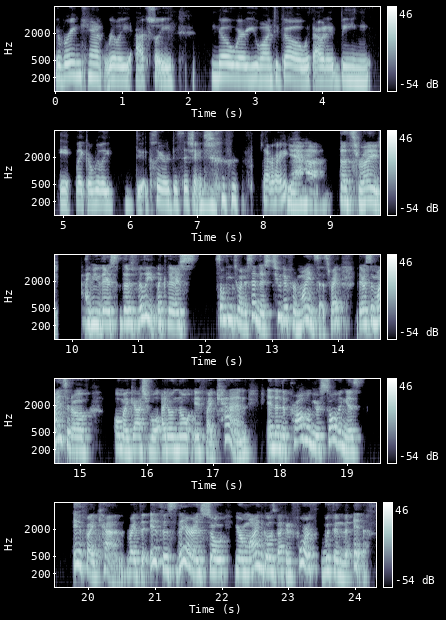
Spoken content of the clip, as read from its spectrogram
your brain can't really actually know where you want to go without it being like a really d- clear decision. Is that right? Yeah, that's right. I mean, there's there's really like there's something to understand. There's two different mindsets, right? There's a mindset of oh my gosh, well, I don't know if I can. And then the problem you're solving is if I can, right? The if is there. And so your mind goes back and forth within the if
